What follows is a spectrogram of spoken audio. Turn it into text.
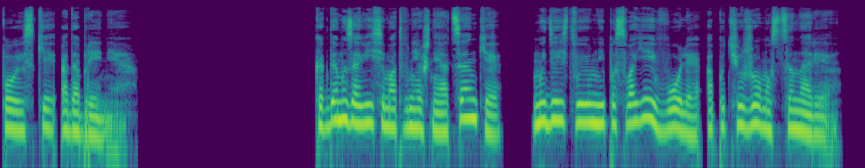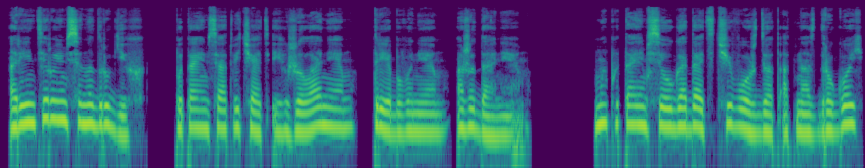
Поиски одобрения. Когда мы зависим от внешней оценки, Мы действуем не по своей воле, а по чужому сценарию. Ориентируемся на других, пытаемся отвечать их желаниям, требованиям, ожиданиям. Мы пытаемся угадать, чего ждет от нас другой,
